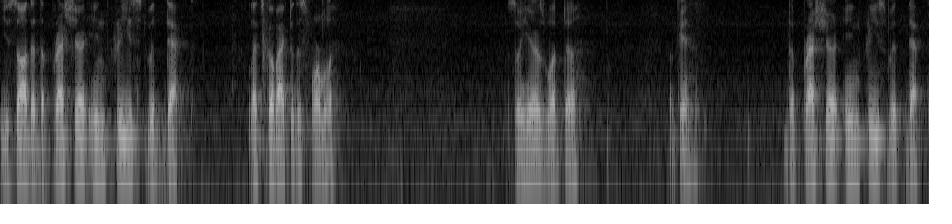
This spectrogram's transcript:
you saw that the pressure increased with depth. Let's go back to this formula. So here's what, uh, okay, the pressure increase with depth.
